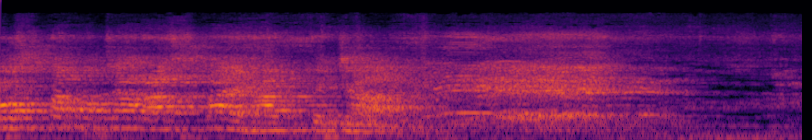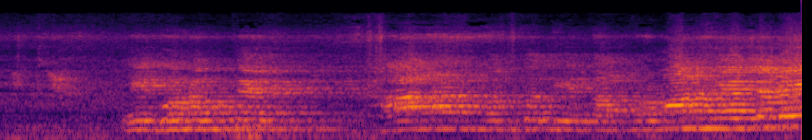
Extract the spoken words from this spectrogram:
বস্তা পচা রাস্তায় হাঁটতে চায়। এই গণভোটের থানার মধ্য দিয়ে তা প্রমাণ হয়ে যাবে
